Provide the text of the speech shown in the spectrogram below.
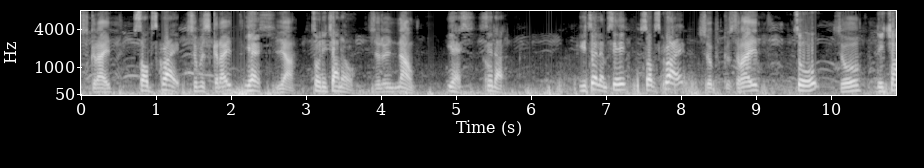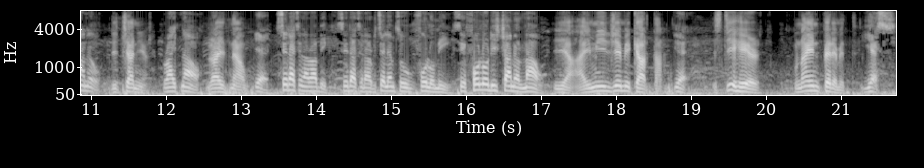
Subscribe. Subscribe. Subscribe. Yes, Yeah. to the channel. So now. Yes, say oh. that. You tell them, say subscribe Subscribe to so the channel the channel right now. right now. Yeah, say that in Arabic. Say that in Arabic. Tell them to follow me. Say follow this channel now. Yeah, I mean Jimmy Carter. Yeah, Stay here. Nine pyramid. yes.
